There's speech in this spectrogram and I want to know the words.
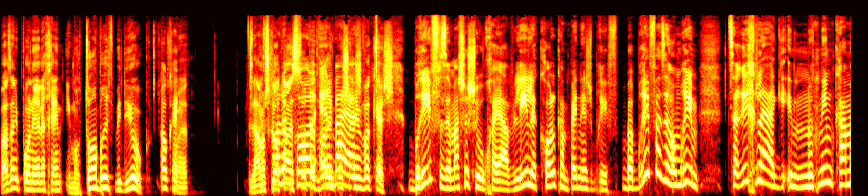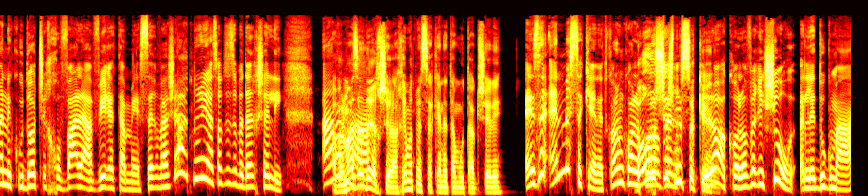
ואז אני פונה אליכם עם אותו הבריף בדיוק. זאת אוקיי. אומרת, למה שלא תעשו כל, את הדברים כמו שאני מבקש? בריף זה משהו שהוא חייב, לי לכל קמפיין יש בריף. בבריף הזה אומרים, צריך להגיד, נותנים כמה נקודות שחובה להעביר את המסר, והשאר תנו לי לעשות את זה בדרך שלי. אבל מה זה הדרך שלך? אם את מסכנת המותג שלי? איזה, אין מסכנת, קודם כל ברור שיש מסכנת. לא, הכל עובר אישור. לדוגמה,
